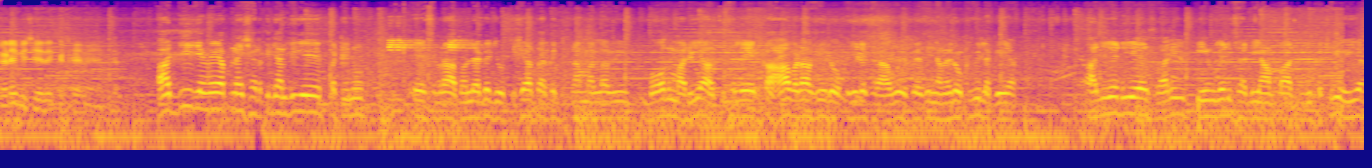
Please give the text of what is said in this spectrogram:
ਕਿਹੜੇ ਵਿਸ਼ੇ ਦੇ ਇਕੱਠੇ ਹੋਏ ਆ ਅੱਜ ਹੀ ਜਿਵੇਂ ਆਪਣੇ ਸੜਕ ਜਾਂਦੀ ਏ ਪੱਟੀ ਨੂੰ ਇਹ ਸਵਰਾ ਤੋਂ ਲੈ ਕੇ ਜੋਤੀ ਸ਼ਾਹ ਤੱਕ ਜਿੱਦਾਂ ਮਤਲਬ ਵੀ ਬਹੁਤ ਮਾੜੀ ਹਾਲਤ ਥਲੇ ਘਾਹ ਬੜਾ ਸੀ ਰੁੱਖ ਜਿਹੜੇ ਖਰਾਬ ਹੋਏ ਪਏ ਸੀ ਨਵੇਂ ਰੁੱਖ ਵੀ ਲੱਗੇ ਆ। ਅੱਜ ਜਿਹੜੀ ਇਹ ਸਾਰੀ ਟੀਮ ਜਿਹੜੀ ਸਾਡੀ ਆਮ ਪਾਰਟੀ ਦੀ ਇਕੱਠੀ ਹੋਈ ਆ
